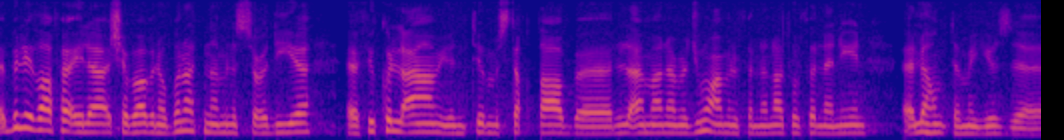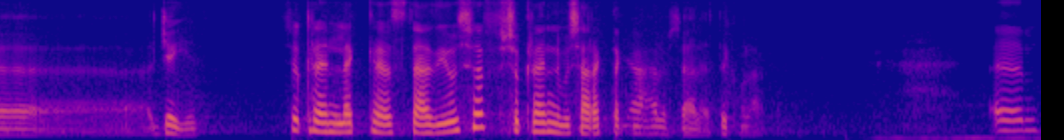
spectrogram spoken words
بالإضافة إلى شبابنا وبناتنا من السعودية. في كل عام يتم استقطاب للأمانة مجموعة من الفنانات والفنانين لهم تميز جيد. شكرا لك أستاذ يوسف. شكرا لمشاركتك يا أهلا وسهلا. يعطيكم العافية.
